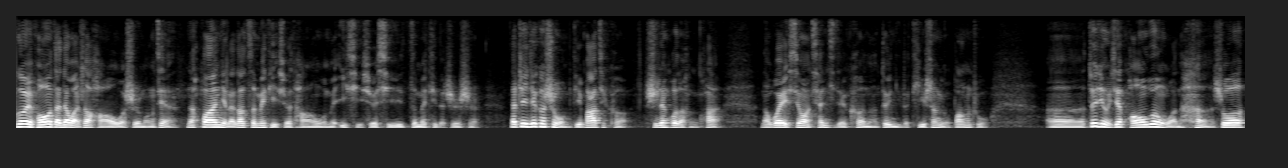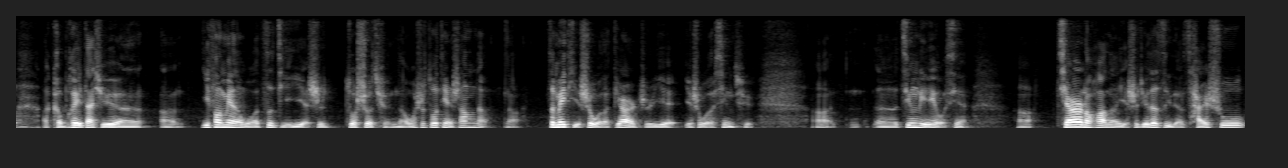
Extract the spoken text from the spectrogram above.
各位朋友，大家晚上好，我是王健。那欢迎你来到自媒体学堂，我们一起学习自媒体的知识。那这节课是我们第八节课，时间过得很快。那我也希望前几节课呢对你的提升有帮助。呃，最近有些朋友问我呢，说可不可以带学员？呃，一方面呢，我自己也是做社群的，我是做电商的啊，自媒体是我的第二职业，也是我的兴趣。啊，呃，精力也有限啊。其二的话呢，也是觉得自己的才疏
